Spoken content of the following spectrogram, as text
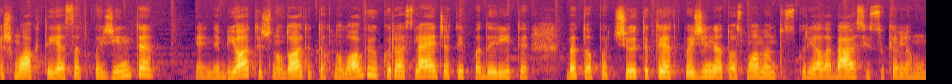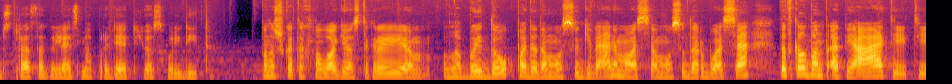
išmokti jas atpažinti, e, nebijoti išnaudoti technologijų, kurios leidžia tai padaryti, bet tuo pačiu tik tai atpažinę tuos momentus, kurie labiausiai sukelia mums stresą, galėsime pradėti juos valdyti. Panašu, kad technologijos tikrai labai daug padeda mūsų gyvenimuose, mūsų darbuose. Tad kalbant apie ateitį,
